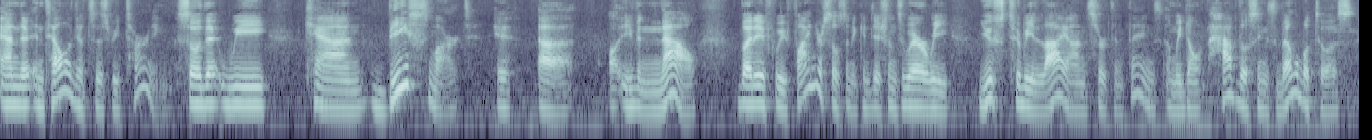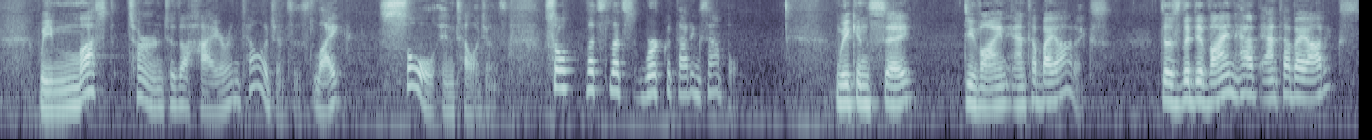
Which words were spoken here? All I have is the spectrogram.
and the intelligence is returning so that we can be smart if, uh, even now but if we find ourselves in conditions where we used to rely on certain things and we don't have those things available to us we must turn to the higher intelligences like soul intelligence so let's let's work with that example we can say divine antibiotics does the divine have antibiotics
